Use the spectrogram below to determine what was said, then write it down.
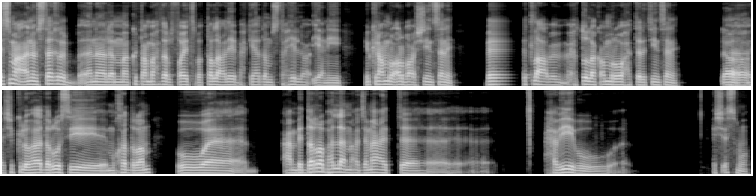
اسمع أنا مستغرب أنا لما كنت عم بحضر ال fights بطلع عليه بحكي هذا مستحيل يعني يمكن عمره 24 سنة بيطلع بحطوا لك عمره 31 سنة. لا آه شكله هذا روسي مخضرم وعم بتدرب هلأ مع جماعة آه حبيب و إيش اسمه؟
